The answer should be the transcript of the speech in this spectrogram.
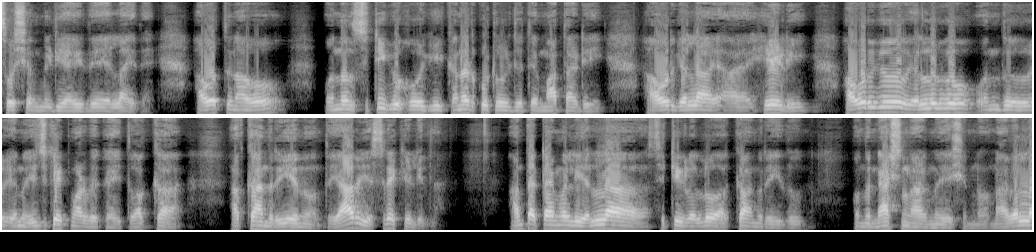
ಸೋಷಿಯಲ್ ಮೀಡಿಯಾ ಇದೆ, ಎಲ್ಲ ಇದೆ. ಅವತ್ತು ನಾವು ಒಂದೊಂದು ಸಿಟಿಗೂ ಹೋಗಿ ಕನ್ನಡ ಕೂಟಗಳ ಜೊತೆ ಮಾತಾಡಿ, ಅವ್ರಿಗೆಲ್ಲ ಹೇಳಿ, ಅವ್ರಿಗೂ ಎಲ್ಲರಿಗೂ ಒಂದು ಏನು ಎಜುಕೇಟ್ ಮಾಡಬೇಕಾಯಿತು. ಅಕ್ಕ ಅಕ್ಕ ಅಂದರೆ ಏನು ಅಂತ ಯಾರು ಹೆಸರೇ ಕೇಳಿಲ್ಲ. ಅಂಥ ಟೈಮಲ್ಲಿ ಎಲ್ಲ ಸಿಟಿಗಳಲ್ಲೂ ಅಕ್ಕ ಅಂದರೆ ಇದು ಒಂದು ನ್ಯಾಷನಲ್ ಆರ್ಗನೈಸೇಷನ್ನು ನಾವೆಲ್ಲ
